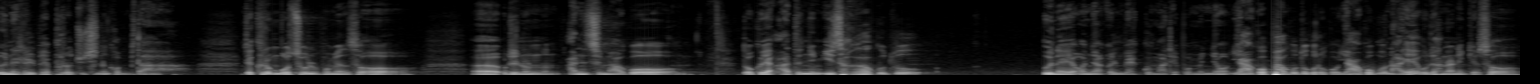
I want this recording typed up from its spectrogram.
은혜를 베풀어 주시는 겁니다. 이제 그런 모습을 보면서 어, 우리는 안심하고 또 그의 아드님 이삭하고도 은혜의 언약을 맺고 말해 보면요. 야곱하고도 그러고 야곱은 아예 우리 하나님께서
